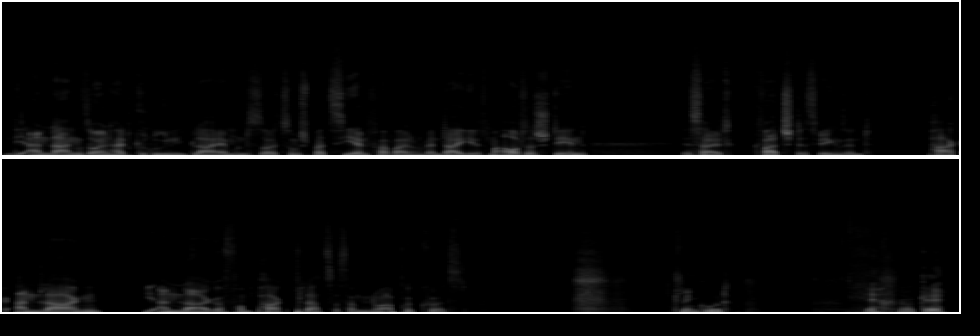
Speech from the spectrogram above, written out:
Und die Anlagen sollen halt grün bleiben und es soll zum Spazieren verweilen. Und wenn da jedes Mal Autos stehen, ist halt Quatsch. Deswegen sind Parkanlagen die Anlage vom Parkplatz. Das haben die nur abgekürzt. Klingt gut. Ja, okay.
